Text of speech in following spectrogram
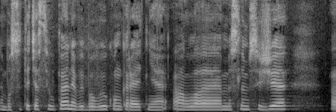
Nebo si teď asi úplně nevybavuju konkrétně, ale myslím si, že eh,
